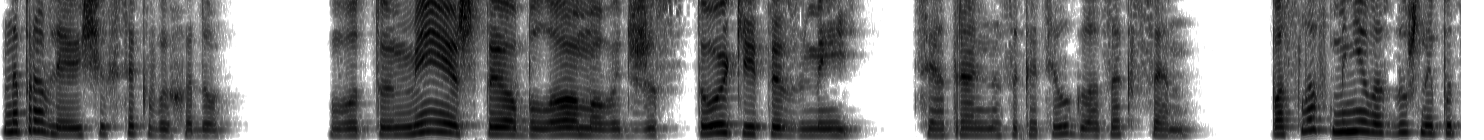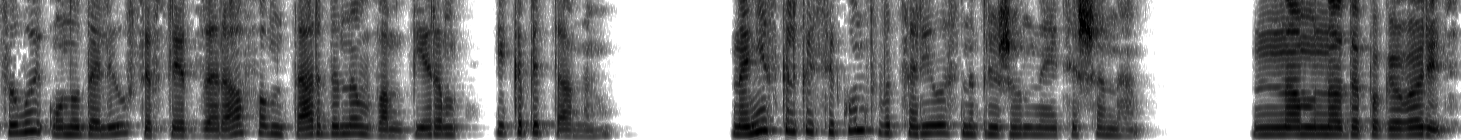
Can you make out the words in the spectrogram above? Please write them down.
направляющихся к выходу. Вот умеешь ты обламывать, жестокий ты змей, Театрально закатил глаза Ксен. Послав мне воздушный поцелуй, он удалился вслед за Рафом, Тарденом, вампиром и капитаном. На несколько секунд воцарилась напряженная тишина. «Нам надо поговорить»,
